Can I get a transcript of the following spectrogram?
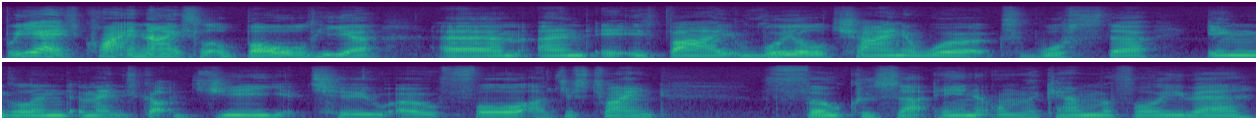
but yeah, it's quite a nice little bowl here, um, and it is by Royal China Works, Worcester, England, and then it's got G204. I'll just try and focus that in on the camera for you there.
